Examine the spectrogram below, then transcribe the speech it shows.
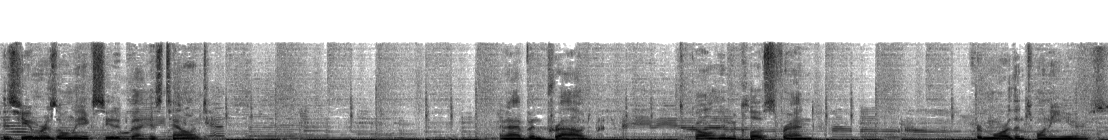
His humor is only exceeded by his talent, and I've been proud to call him a close friend for more than 20 years.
